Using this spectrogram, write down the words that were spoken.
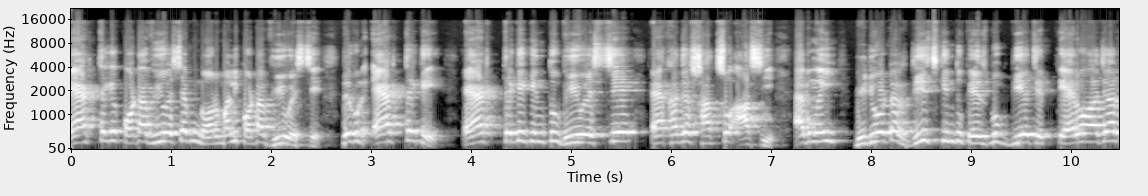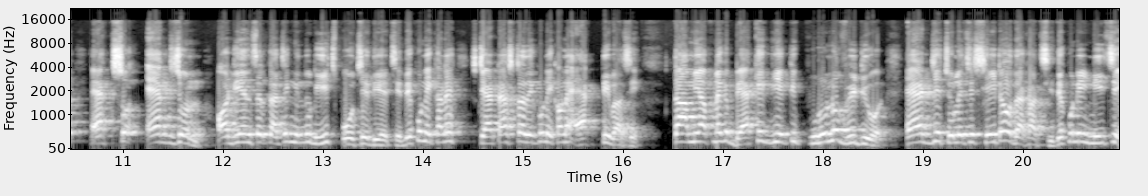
অ্যাড থেকে কটা ভিউ এসছে এবং নর্মালি কটা ভিউ এসছে। দেখুন অ্যাড থেকে অ্যাড থেকে কিন্তু ভিউ এসছে এক হাজার সাতশো আশি। এবং এই ভিডিওটার রিচ কিন্তু ফেসবুক দিয়েছে তেরো হাজার একশো একজন অডিয়েন্সের কাছে কিন্তু রিচ পৌঁছে দিয়েছে। দেখুন এখানে স্ট্যাটাসটা দেখুন এখানে অ্যাক্টিভ আছে। তা আমি আপনাকে ব্যাকে গিয়ে একটি পুরনো ভিডিওর অ্যাড যে চলেছে সেইটাও দেখাচ্ছি। দেখুন এই নিচে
